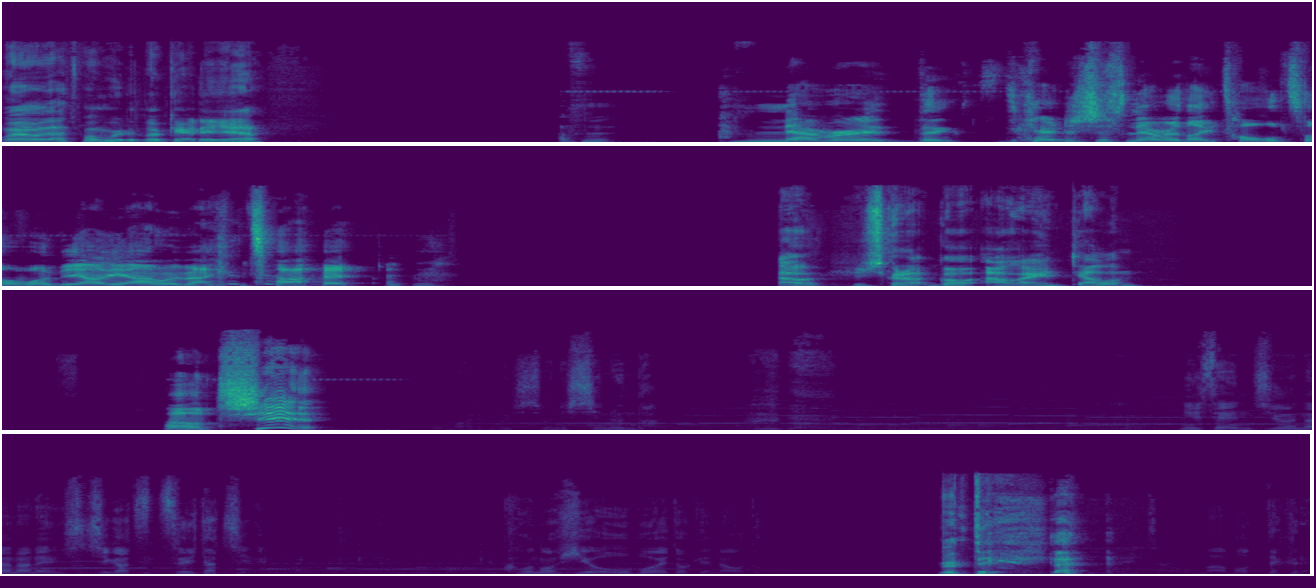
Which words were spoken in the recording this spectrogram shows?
Well, that's one way to look at it, yeah. I've, I've never the the character's just never like told someone. Yeah, yeah, I went back in time. oh, you're just gonna go out and tell him? Oh shit! 日を覚えとけ直人 But the- 姉ちゃんを守ってくれ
